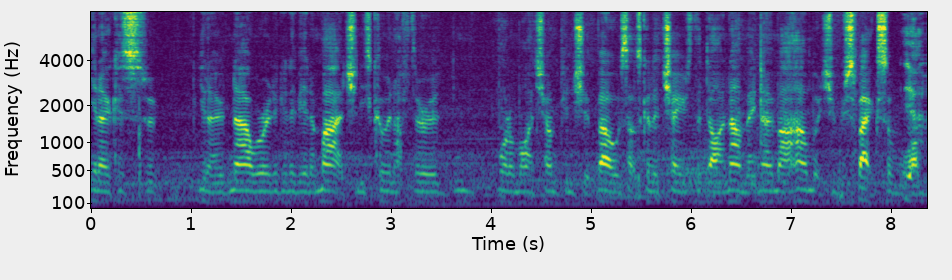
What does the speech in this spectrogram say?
You know because you know now we're going to be in a match and he's coming after a, one of my championship belts. That's going to change the dynamic. No matter how much you respect someone. Yeah.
